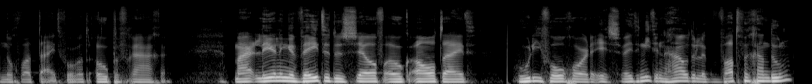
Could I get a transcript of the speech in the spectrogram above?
nog wat tijd voor wat open vragen. Maar leerlingen weten dus zelf ook altijd hoe die volgorde is. Ze weten niet inhoudelijk wat we gaan doen.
